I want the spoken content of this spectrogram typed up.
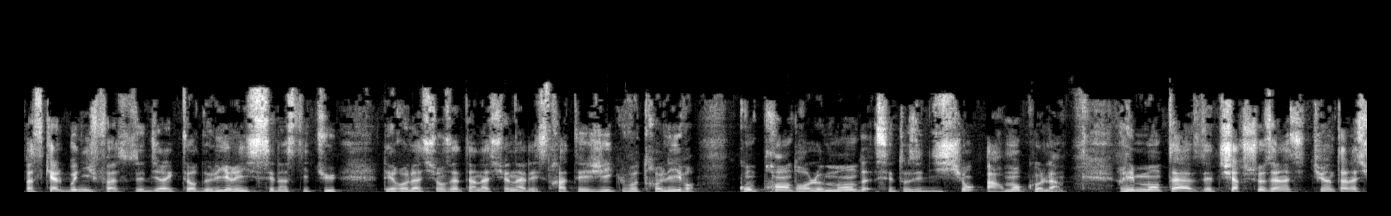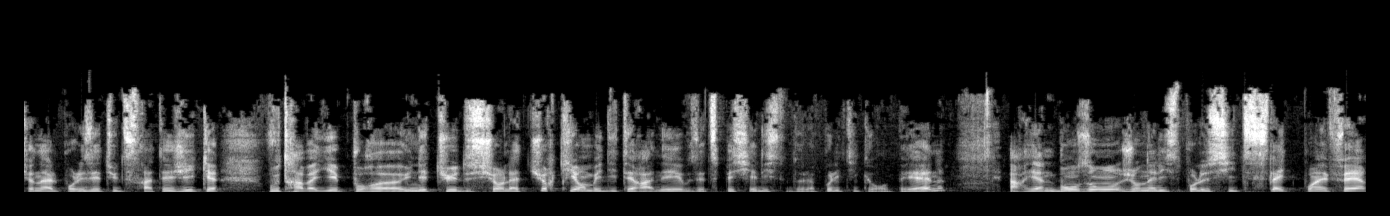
Pascal Boniface, vous êtes directeur de l'IRIS, c'est l'Institut des relations internationales et stratégiques. Votre livre Comprendre le monde, c'est aux éditions Armand Collin. Rim Montaz, vous êtes chercheuse à l'Institut international pour les études stratégiques. Vous travaillez pour euh, une étude sur la Turquie en Méditerranée. Vous êtes spécialiste de la politique européenne. Ariane Bonzon, journaliste pour le site slate.fr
